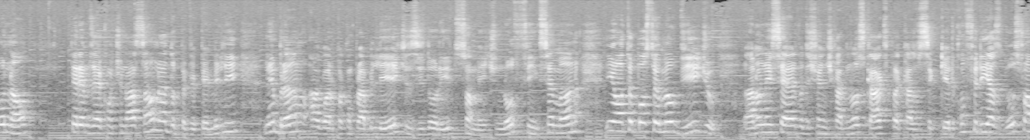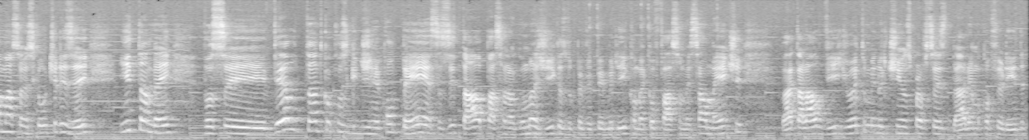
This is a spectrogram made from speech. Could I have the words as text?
ou não. Teremos a continuação né, do PVP Melee. Lembrando, agora para comprar bilhetes e Doritos somente no fim de semana. E ontem eu postei o meu vídeo lá no NCL, vou deixar indicado nos cards para caso você queira conferir as duas formações que eu utilizei e também você ver o tanto que eu consegui de recompensas e tal, passando algumas dicas do PVP Melee, como é que eu faço mensalmente. Vai estar tá lá o vídeo, 8 minutinhos para vocês darem uma conferida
